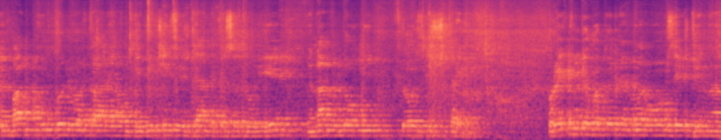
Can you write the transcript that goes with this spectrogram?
în bani cuplurilor care au împlinit 50 de ani de căsătorie în anul 2023. Proiectul de hotărâre numărul 80 din uh,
